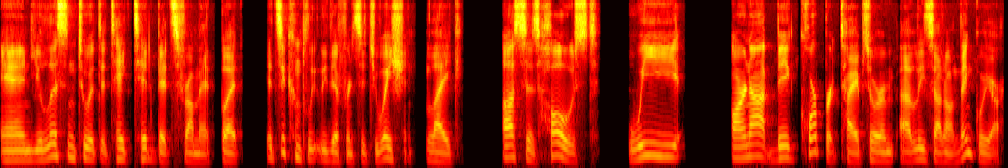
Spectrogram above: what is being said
and you listen to it to take tidbits from it, but it's a completely different situation. Like us as host, we are not big corporate types, or at least I don't think we are,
